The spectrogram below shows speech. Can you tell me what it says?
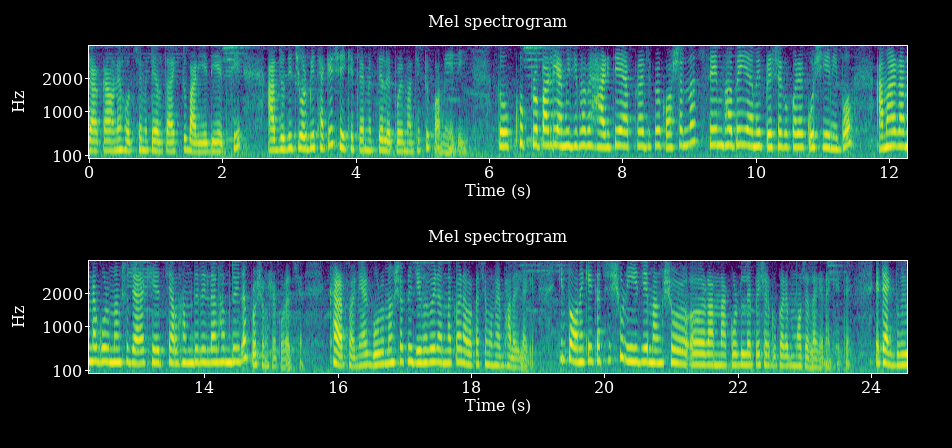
যার কারণে হচ্ছে আমি তেলটা একটু বাড়িয়ে দিয়েছি। আর যদি চর্বি থাকে সেই ক্ষেত্রে আমি তেলের পরিমাণটা একটু কমিয়ে দিই। তো খুব প্রপারলি আমি যেভাবে হাঁড়িতে আপনারা যেভাবে কষান না সেমভাবেই আমি প্রেশার কুকারে কষিয়ে নিব। আমার রান্না গরুর মাংস যারা খেয়েছে, আলহামদুলিল্লাহ আলহামদুলিল্লাহ প্রশংসা করেছে। খারাপ হয়নি। আর গরুর মাংস আপনি যেভাবে রান্না করেন, আমার কাছে মনে হয় ভালোই লাগে। কিন্তু অনেকের কাছে শুনি যে মাংস রান্না করলে প্রেশার কুকারে মজা লাগে না খেতে। এটা একদমই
